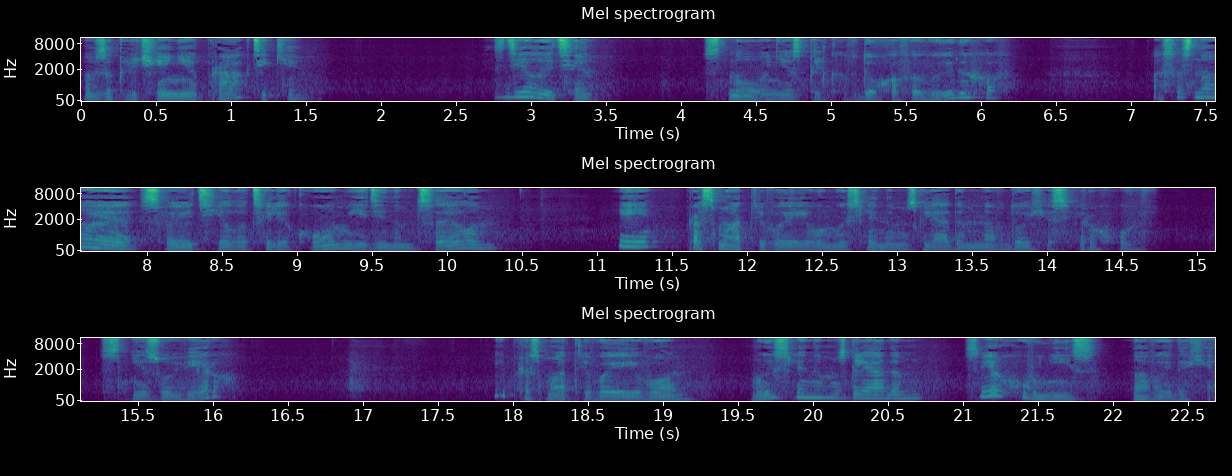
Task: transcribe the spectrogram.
В заключение практики сделайте снова несколько вдохов и выдохов, осознавая свое тело целиком, единым целым и просматривая его мысленным взглядом на вдохе сверху снизу вверх и просматривая его мысленным взглядом сверху вниз на выдохе.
